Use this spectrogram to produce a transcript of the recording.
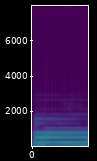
you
